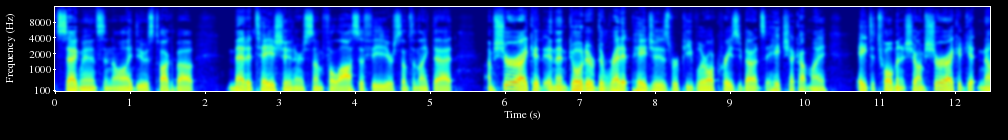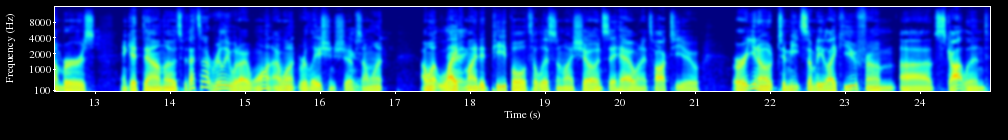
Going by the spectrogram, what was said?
segments, and all I do is talk about meditation or some philosophy or something like that. I'm sure I could, and then go to the Reddit pages where people are all crazy about it and say, "Hey, check out my eight to 12 minute show. I'm sure I could get numbers and get downloads, but that's not really what I want. I want relationships. Mm. I want, I want like minded people to listen to my show and say, Hey, I want to talk to you. Or, you know, to meet somebody like you from uh, Scotland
